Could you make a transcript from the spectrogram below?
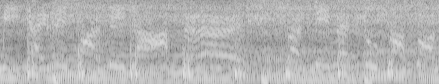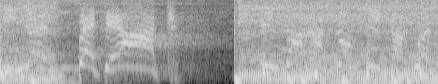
mila irripar, mila asere Sentimentu tasaminez beteak. Indarrak nondik hartu ez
